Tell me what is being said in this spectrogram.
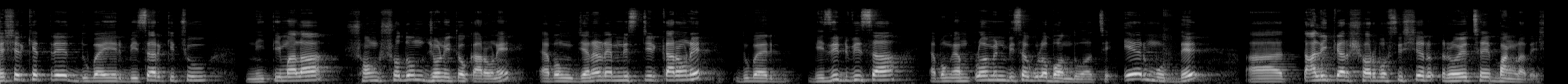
দেশের ক্ষেত্রে দুবাইয়ের ভিসার কিছু নীতিমালা সংশোধনজনিত কারণে এবং জেনারেল অ্যামনিস্টির কারণে দুবাইয়ের ভিজিট ভিসা এবং এমপ্লয়মেন্ট ভিসাগুলো বন্ধ আছে। এর মধ্যে তালিকার সর্বশীর্ষে রয়েছে বাংলাদেশ।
